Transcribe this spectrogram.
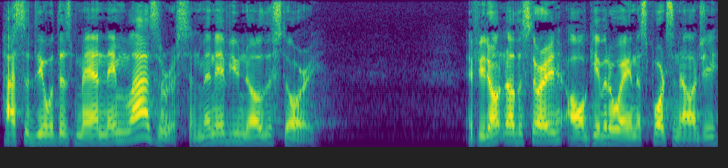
has to deal with this man named Lazarus. And many of you know the story. If you don't know the story, I'll give it away in a sports analogy.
